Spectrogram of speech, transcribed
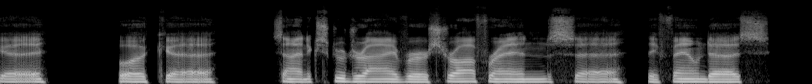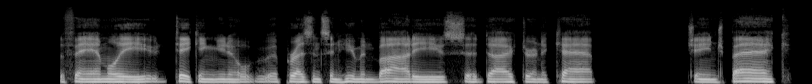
uh, book, uh, sonic screwdriver, straw friends. Uh, they found us the family taking, you know, presence in human bodies, a doctor in a cap, change back.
